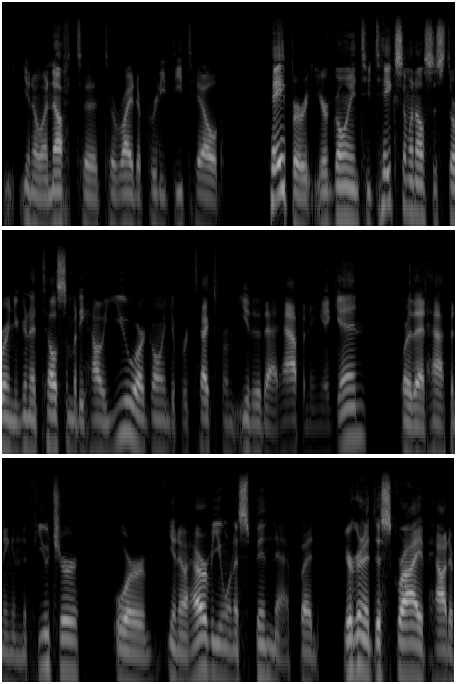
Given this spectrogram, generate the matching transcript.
you know, enough to to write a pretty detailed paper, you're going to take someone else's story and you're going to tell somebody how you are going to protect from either that happening again or that happening in the future or, you know, however you want to spin that. But you're going to describe how to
